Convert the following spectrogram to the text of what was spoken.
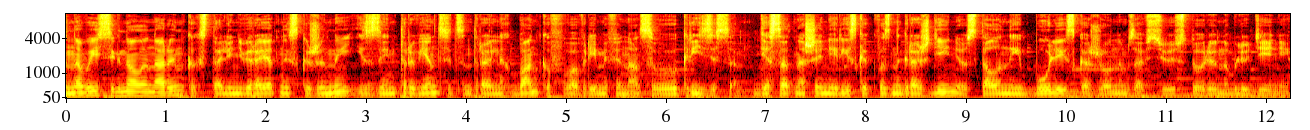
Ценовые сигналы на рынках стали невероятно искажены из-за интервенций центральных банков во время финансового кризиса, где соотношение риска к вознаграждению стало наиболее искаженным за всю историю наблюдений.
